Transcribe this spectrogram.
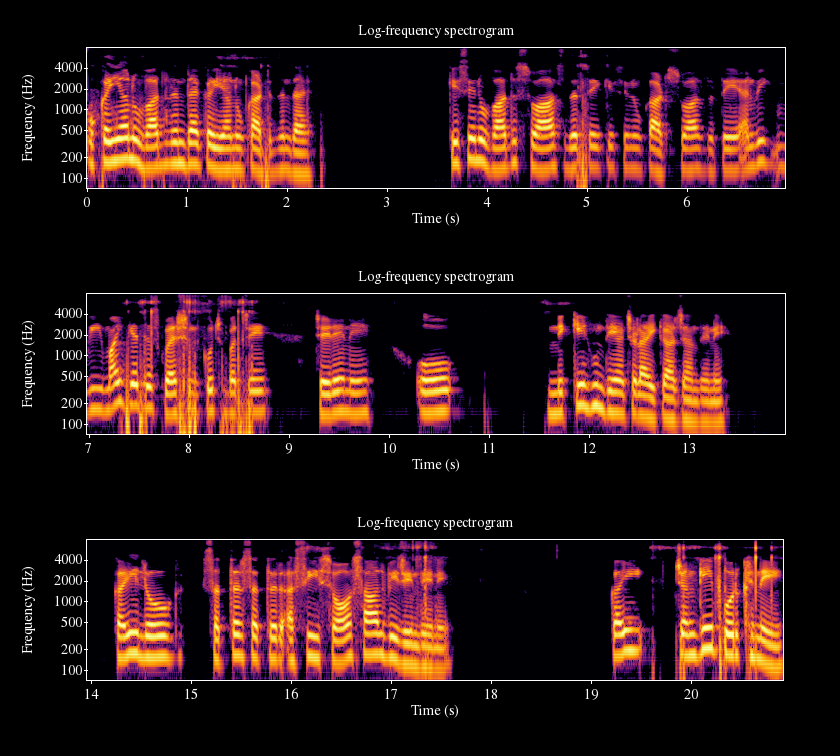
ਉਹ ਕਈਆਂ ਨੂੰ ਵੱਧ ਦਿੰਦਾ ਹੈ, ਕਈਆਂ ਨੂੰ ਘੱਟ ਦਿੰਦਾ ਹੈ। ਕਿਸੇ ਨੂੰ ਵੱਧ ਸਵਾਸ ਦਿੱਤੇ, ਕਿਸੇ ਨੂੰ ਘੱਟ ਸਵਾਸ ਦਿੱਤੇ। And we we might get this question ਕੁਝ ਬੱਚੇ ਜਿਹੜੇ ਨੇ, ਉਹ ਨਿੱਕੇ ਹੁੰਦਿਆਂ ਚੜ੍ਹਾਈ ਕਰ ਜਾਂਦੇ ਨੇ। ਕਈ ਲੋਕ 70 70 80 100 ਸਾਲ ਵੀ ਜੀਂਦੇ ਨੇ। ਕਈ ਚੰਗੇ ਪੁਰਖ ਨੇ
